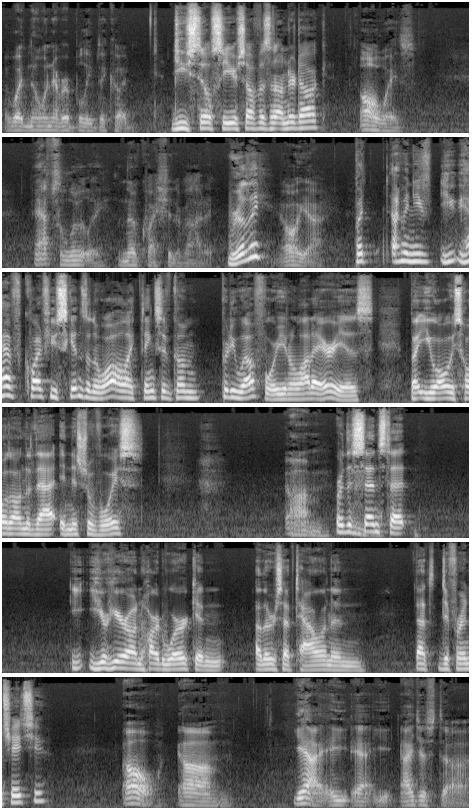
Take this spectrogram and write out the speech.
what no one ever believed I could. Do you still see yourself as an underdog? Always, absolutely, no question about it. Really? Oh yeah, But I mean, you you have quite a few skins on the wall. Like things have gone pretty well for you in a lot of areas, but you always hold on to that initial voice, um, or the sense that y- you're here on hard work and others have talent, and that differentiates you. Oh, um, yeah. I, I- I just, uh,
